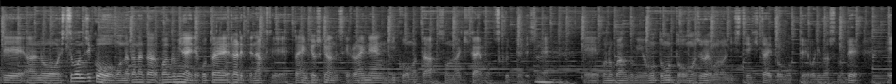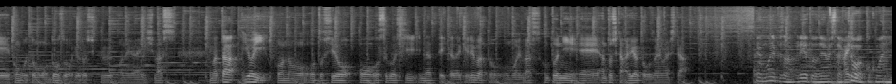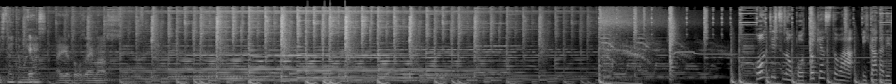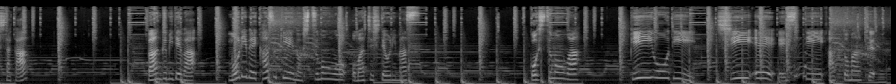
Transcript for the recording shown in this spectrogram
であの質問事項もなかなか番組内で答えられてなくて大変恐縮なんですけど来年以降またそんな機会も作ってですね、うん、えー、この番組をもっともっと面白いものにしていきたいと思っておりますので、えー、今後ともどうぞよろしくお願いします。また良いこのお年をお過ごしになっていただければと思います。本当に、えー、半年間ありがとうございました。では森部さんありがとうございました、はい、今日はここまでにしたいと思います。ありがとうございます。本日のポッドキャストはいかがでしたか？番組では森部和樹への質問をお待ちしておりますご質問は podcast アットマーク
